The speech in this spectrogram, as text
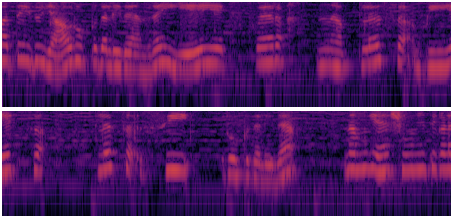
ಮತ್ತು ಇದು ಯಾವ ರೂಪದಲ್ಲಿದೆ ಅಂದರೆ A X square plus B X plus C ರೂಪದಲ್ಲಿದೆ. ನಮಗೆ ಶೂನ್ಯತೆಗಳ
